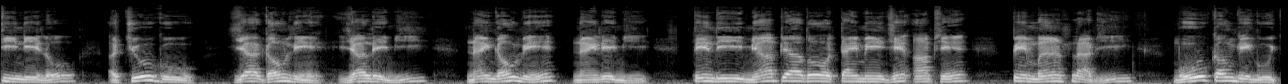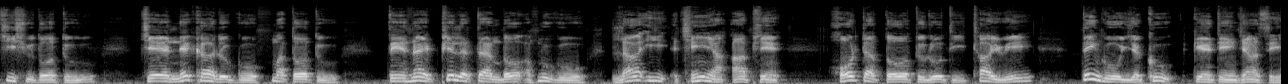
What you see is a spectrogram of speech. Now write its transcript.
တည်နေလောအကျိုးကိုရကောင်းလျင်ရလိမ့်မည်နိုင်ကောင်းလျင်နိုင်လိမ့်မည်တင်းသည်များပြားသော တိုင်ပင်ခြင်းအပြင်ပင်ပန်းလှပြီးမိုးကောင်းကင်ကိုကြည့်ရှုသောသူကျဲနက်ခတို့ကိုမှတ်သောသူတင်၌ဖြစ်လက်တန်သောအမှုကိုလာဤအချင်းရာအပြင်ဟောတတ်သောသူတို့သည်ထ၍တင့်ကိုယခုကဲတင်ကြစေ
